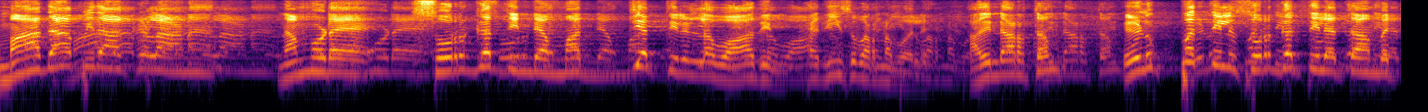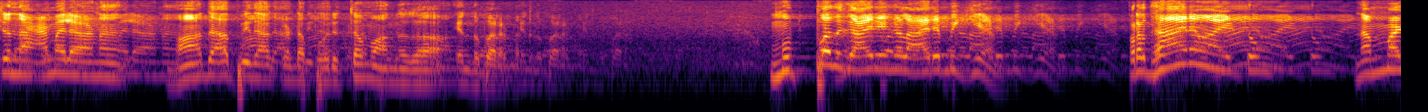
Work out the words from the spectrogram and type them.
മാതാപിതാക്കളാണ് നമ്മുടെ സ്വർഗത്തിന്റെ മധ്യത്തിലുള്ള വാതിൽ ഹദീസ് പറഞ്ഞ പോലെ. അതിന്റെ അർത്ഥം എളുപ്പത്തിൽ സ്വർഗത്തിലെത്താൻ പറ്റുന്ന അമലാണ് മാതാപിതാക്കളുടെ പൊരുത്തം വാങ്ങുക എന്ന് പറയുന്നത്. മുപ്പത് കാര്യങ്ങൾ ആരംഭിക്കുകയാണ്. പ്രധാനമായിട്ടും നമ്മൾ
